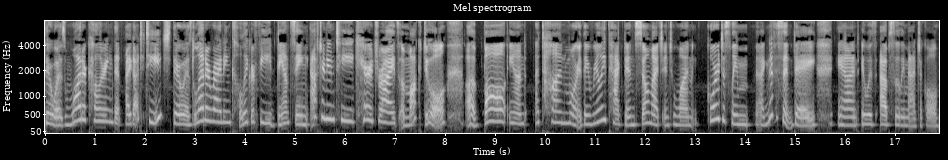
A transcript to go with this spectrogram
There was watercoloring that I got to teach, there was letter writing, calligraphy, dancing, afternoon tea, carriage rides, a mock duel, a ball, and a ton more. They really packed in so much into one gorgeously magnificent day, and it was absolutely magical.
